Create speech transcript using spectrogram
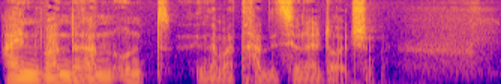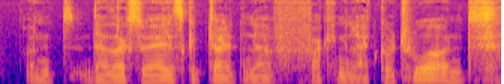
Einwanderern und mal, traditionell Deutschen? Und da sagst du, ja, es gibt halt eine fucking Leitkultur und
